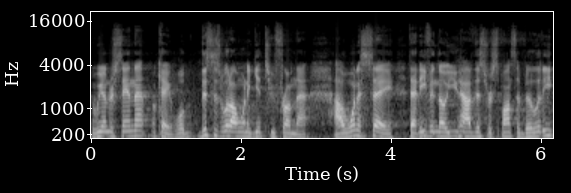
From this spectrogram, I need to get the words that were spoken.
Do we understand that? Okay, well, this is what I want to get to from that. I want to say that even though you have this responsibility,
